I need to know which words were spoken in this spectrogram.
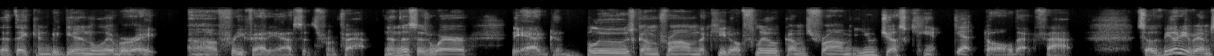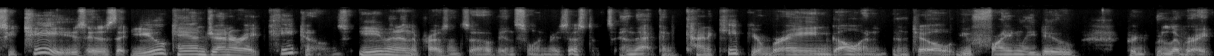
that they can begin liberate uh, free fatty acids from fat. And this is where the Atkins blues come from, the keto flu comes from. You just can't get to all that fat. So the beauty of MCTs is that you can generate ketones even in the presence of insulin resistance. And that can kind of keep your brain going until you finally do liberate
